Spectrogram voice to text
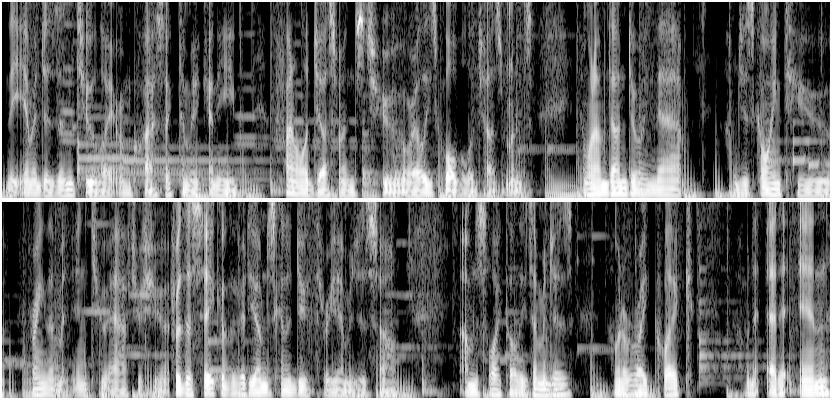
the images into Lightroom Classic to make any final adjustments to, or at least global adjustments. And when I'm done doing that, I'm just going to bring them into Aftershoot. For the sake of the video, I'm just going to do three images. So I'm going to select all these images. I'm going to right click. I'm going to edit in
